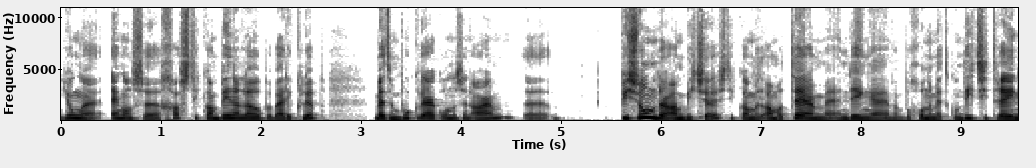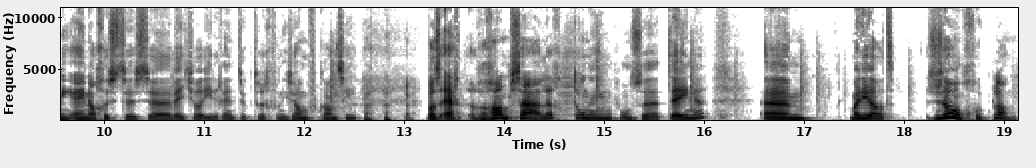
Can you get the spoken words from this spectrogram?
jonge Engelse gast... die kwam binnenlopen bij de club met een boekwerk onder zijn arm. Eh, bijzonder ambitieus. Die kwam met allemaal termen en dingen. En we begonnen met conditietraining. 1 augustus, eh, weet je wel, iedereen natuurlijk terug van die zomervakantie. was echt rampzalig. Tong hing op onze tenen. Ehm, maar die had zo'n goed plan.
